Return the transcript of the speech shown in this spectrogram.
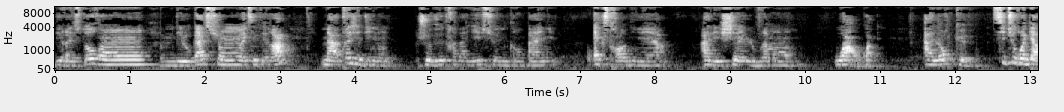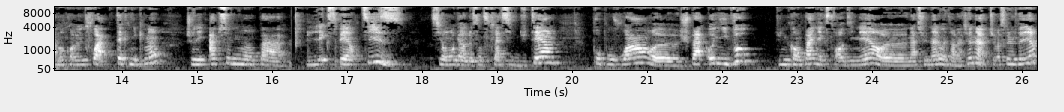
des restaurants, des locations, etc. Mais après, j'ai dit non, je veux travailler sur une campagne extraordinaire, à l'échelle vraiment waouh, quoi. Alors que si tu regardes encore une fois techniquement, je n'ai absolument pas l'expertise, si on regarde le sens classique du terme, pour pouvoir, euh, je suis pas au niveau d'une campagne extraordinaire euh, nationale ou internationale. Tu vois ce que je veux dire?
